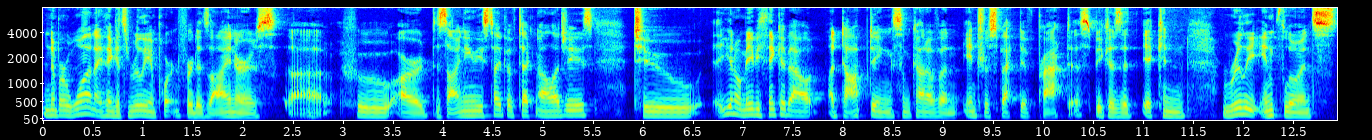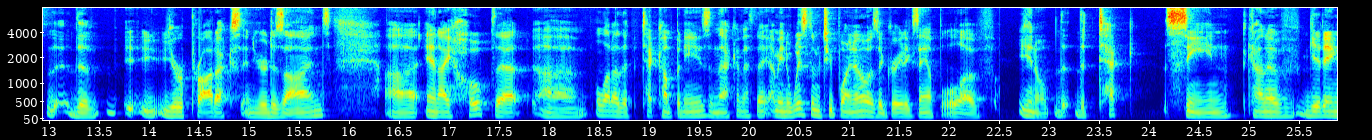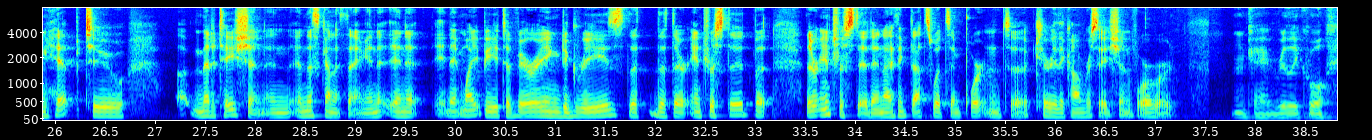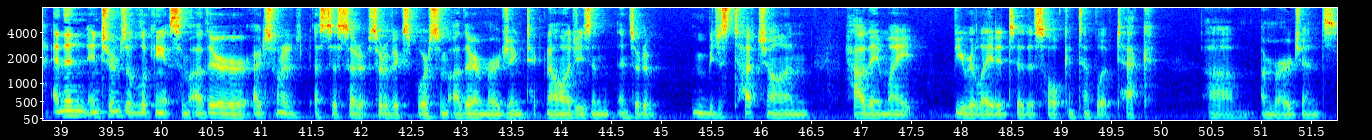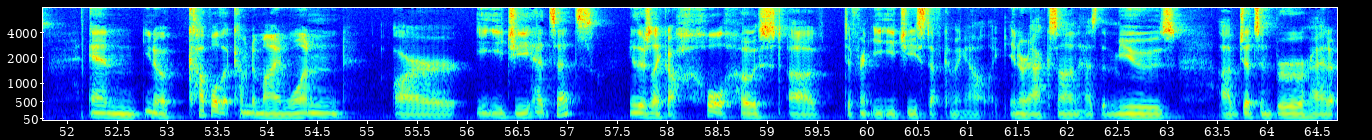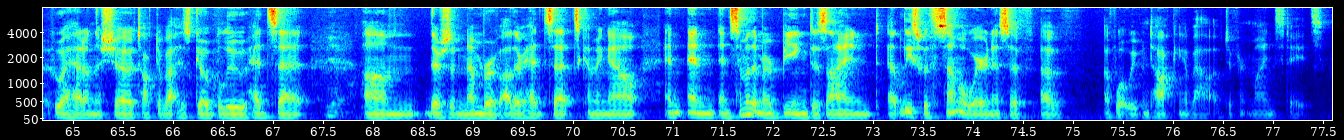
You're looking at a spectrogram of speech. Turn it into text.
number one, I think it's really important for designers uh, who are designing these type of technologies to, you know, maybe think about adopting some kind of an introspective practice because it, it can really influence the, the your products and your designs. Uh, and I hope that um, a lot of the tech companies and that kind of thing. I mean, Wisdom 2.0 is a great example of, you know, the, the tech scene kind of getting hip to meditation and, and this kind of thing. And, and, it, and it might be to varying degrees that, that they're interested, but they're interested. And I think that's what's important to carry the conversation forward. Okay, really cool. And then in terms of looking at some other, I just wanted us to sort of, sort of explore some other emerging technologies and, and sort of maybe just touch on how they might be related to this whole contemplative tech um, emergence. And, you know, a couple that come to mind, one are EEG headsets. You know, there's like a whole host of different EEG stuff coming out. Like Interaxon has the Muse. Uh, Judson Brewer, had, who I had on the show, talked about his Go Blue headset. Yeah. Um, there's a number of other headsets coming out, and, and, and some of them are being designed at least with some awareness of, of, of what we've been talking about of different mind states.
